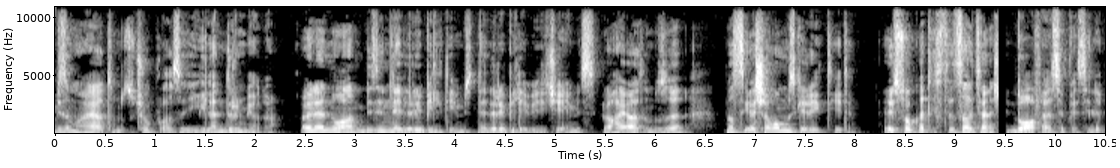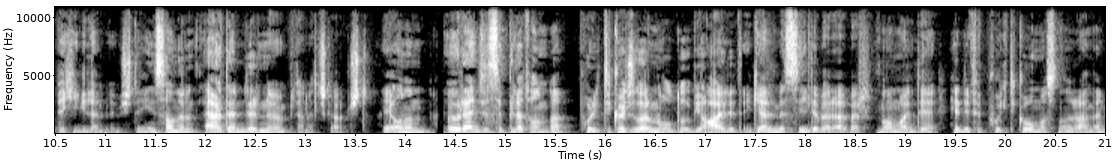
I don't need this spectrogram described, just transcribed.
bizim hayatımızı çok fazla ilgilendirmiyordu. Önemli olan bizim neleri bildiğimiz, neleri bilebileceğimiz ve hayatımızı nasıl yaşamamız gerektiğiydi. E, Sokrates de zaten doğa felsefesiyle pek ilgilenmemişti. İnsanların erdemlerini ön plana çıkarmıştı. Ve onun öğrencisi Platon da politikacıların olduğu bir ailede gelmesiyle beraber normalde hedefi politika olmasına rağmen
